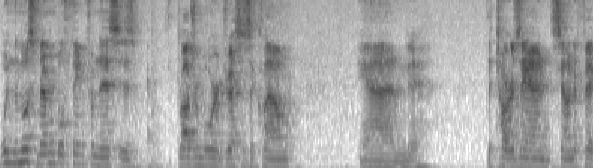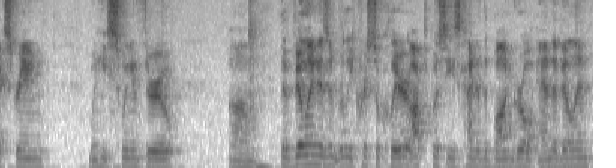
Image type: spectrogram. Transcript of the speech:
when the most memorable thing from this is Roger Moore dresses a clown and the Tarzan sound effect scream when he's swinging through. Um, the villain isn't really crystal clear. Octopussy is kind of the Bond girl and the villain.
